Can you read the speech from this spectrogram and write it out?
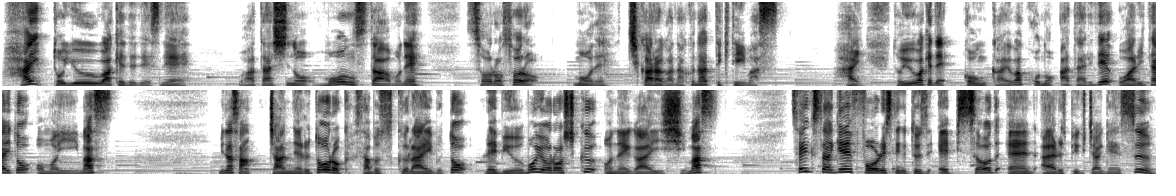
はい、というわけでですね、私のモンスターもね、そろそろもうね、力がなくなってきています。はい。というわけで、今回はこの辺りで終わりたいと思います。皆さん、チャンネル登録、サブスクライブとレビューもよろしくお願いします。Thanks again for listening to the episode and I'll speak to you again soon.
